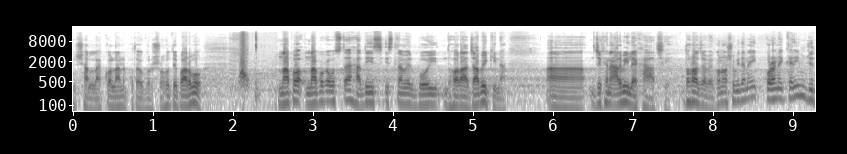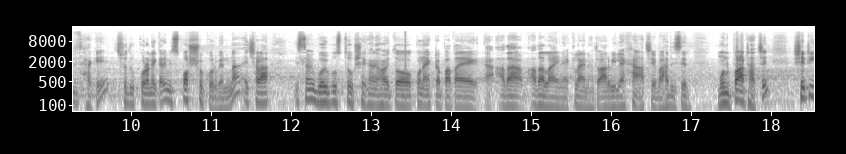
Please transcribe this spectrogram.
ইনশাল্লাহ কল্যাণের পথে অগ্রসর হতে পারব। নাপাক অবস্থায় হাদিস ইসলামের বই ধরা যাবে কিনা? যেখানে আরবি লেখা আছে, ধরা যাবে, কোনো অসুবিধা নেই। কোরআনে কারিম যদি থাকে, শুধু কোরআনে কারিম স্পর্শ করবেন না। এছাড়া ইসলামিক বই পুস্তক সেখানে হয়তো কোনো একটা পাতায় আদা আধা লাইন, এক লাইন হয়তো আরবি লেখা আছে বা হাদিসের মূল পাঠ আছে। সেটি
